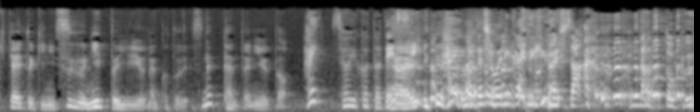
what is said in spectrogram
きたい時にすぐにというようなことですね。簡単に言うと。はいそういうことです。ははいい、私も理解できました。納得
